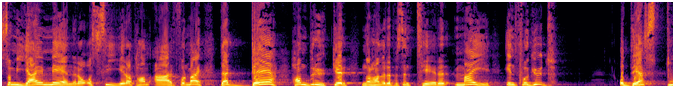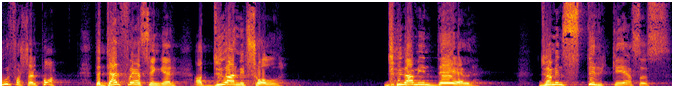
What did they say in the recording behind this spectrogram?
som jeg mener og sier at han er for meg. Det er det han bruker når han representerer meg innenfor Gud. Og det er stor forskjell på. Det er derfor jeg synger at du er mitt skjold. Du er min del. Du er min styrke, Jesus.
